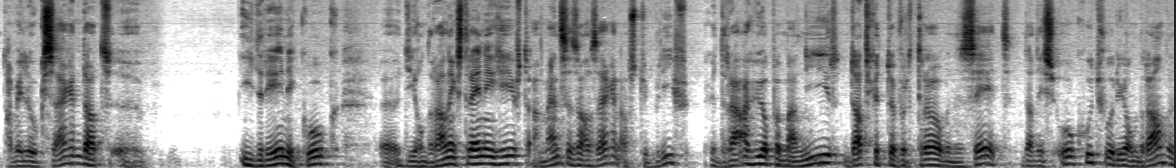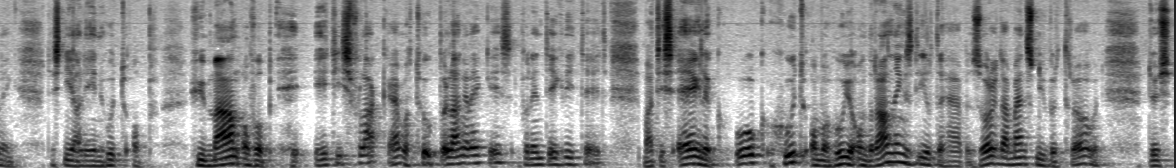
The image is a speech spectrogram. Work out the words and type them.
Dat wil ook zeggen dat uh, iedereen, ik ook, die onderhandelingstraining geeft, aan mensen zal zeggen, alsjeblieft, gedraag u op een manier dat je te vertrouwen zijt. Dat is ook goed voor je onderhandeling. Het is niet alleen goed op humaan of op ethisch vlak, hè, wat ook belangrijk is voor integriteit. Maar het is eigenlijk ook goed om een goede onderhandelingsdeal te hebben. Zorg dat mensen u vertrouwen. Dus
